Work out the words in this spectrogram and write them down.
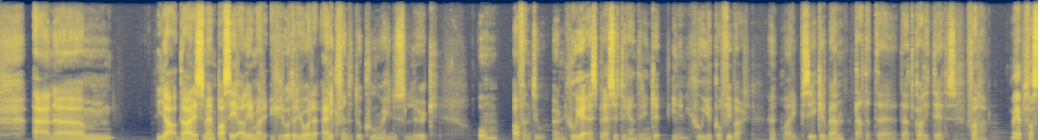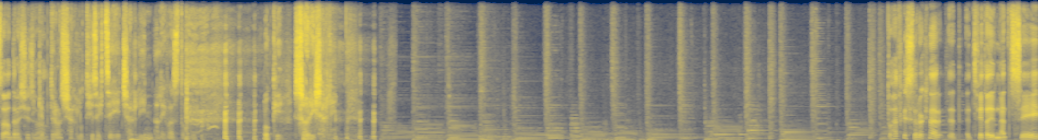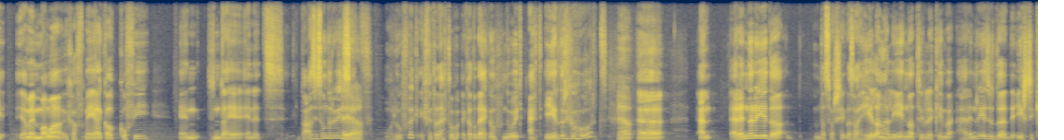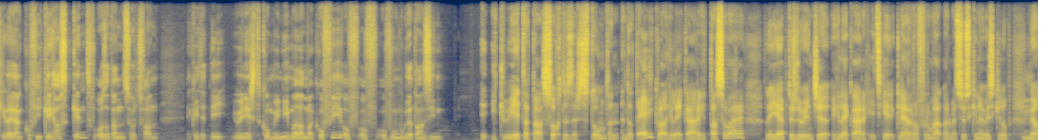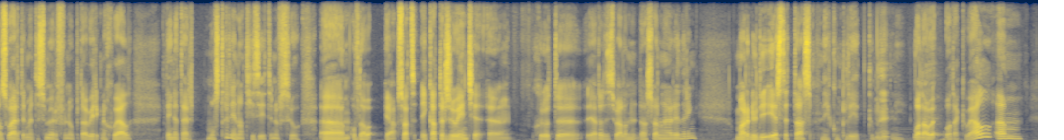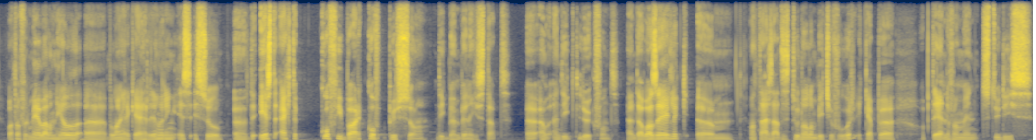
En um, ja, daar is mijn passie alleen maar groter geworden. En ik vind het ook gewoonweg dus leuk om af en toe een goede espresso te gaan drinken in een goede koffiebar hè, waar ik zeker ben dat het, uh, dat het kwaliteit is. Voilà. Maar je hebt vaste adresjes Ik heb trouwens Charlotte gezegd. Ze heet Charlene. Allee, was het toch niet? Oké, okay. sorry Charlene. Toch even terug naar het, het, feit dat je net zei... Ja, mijn mama gaf mij eigenlijk al koffie en toen dat je in het basisonderwijs ja. zat. Ongelooflijk. Ik, vind dat echt, ik had dat eigenlijk nog nooit echt eerder gehoord. Ja. Uh, en herinner je dat, dat is waarschijnlijk dat is al heel lang geleden natuurlijk, hè, maar herinner je zo de, de eerste keer dat je dan koffie kreeg als kind? Was dat dan een soort van, ik weet het niet, uw eerste communie, maar dan maar koffie? Of, of, of hoe moet ik dat dan zien? Ik weet dat dat s ochtends er stond en, en dat eigenlijk wel gelijkaardige tassen waren. Jij hebt er zo eentje gelijkaardig, iets kleiner van formaat, maar met zusken en wisken op. Mhm. Bij ons waren het er met de smurfen op, dat weet ik nog wel. Ik denk dat daar mosterd in had gezeten of zo. Um, of dat, ja, zwart. Ik had er zo eentje, uh, grote... Ja, dat is wel een, dat is wel een herinnering. Maar nu die eerste tas, nee, compleet, compleet Nee. niet. Wat, dat wat ik wel, ehm, wat dat voor mij wel een heel eh, belangrijke herinnering is, is zo eh, de eerste echte koffiebar Koff Pur Sang die ik ben binnengestapt. Eh, en, en die ik leuk vond. En dat was eigenlijk, ehm, want daar zaten ze toen al een beetje voor. Ik heb op het einde van mijn studies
